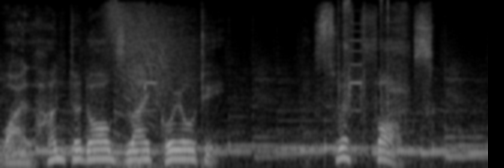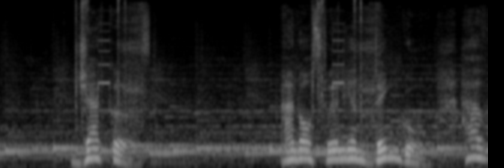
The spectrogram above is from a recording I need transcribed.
While hunter dogs like coyote, swift fox, jackals and Australian dingo have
